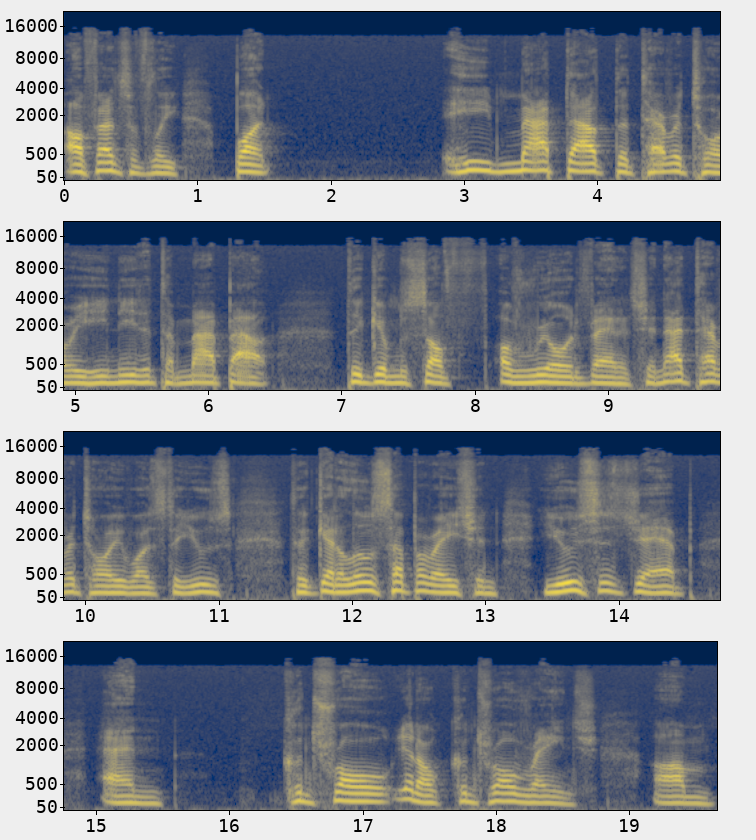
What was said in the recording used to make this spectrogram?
offensively, but he mapped out the territory he needed to map out to give himself a real advantage. And that territory was to use to get a little separation, use his jab, and control, you know, control range. Um,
